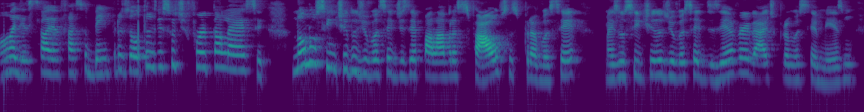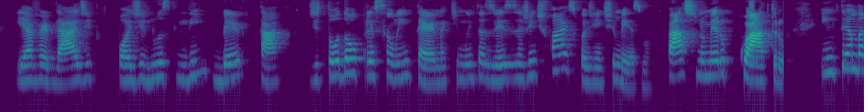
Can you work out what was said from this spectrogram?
Olha só, eu faço bem para os outros. Isso te fortalece. Não no sentido de você dizer palavras falsas para você, mas no sentido de você dizer a verdade para você mesmo e a verdade pode nos libertar de toda a opressão interna que muitas vezes a gente faz com a gente mesmo. Passo número 4. Entenda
